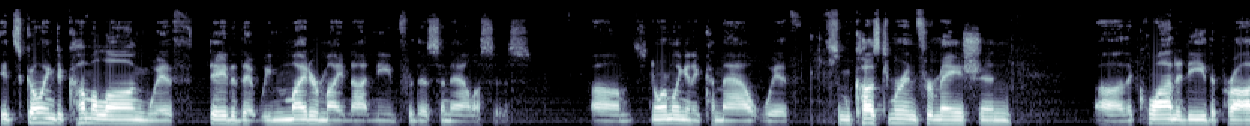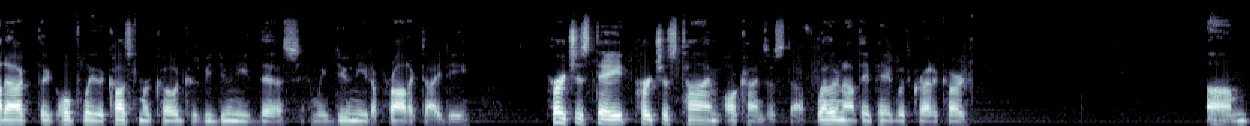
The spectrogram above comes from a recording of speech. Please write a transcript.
it's going to come along with data that we might or might not need for this analysis. Um, it's normally going to come out with some customer information, uh, the quantity, the product, the, hopefully the customer code, because we do need this, and we do need a product ID, purchase date, purchase time, all kinds of stuff, whether or not they paid with credit card. Um,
